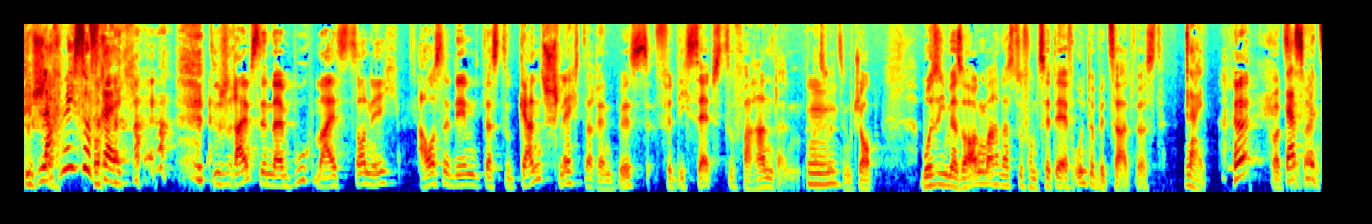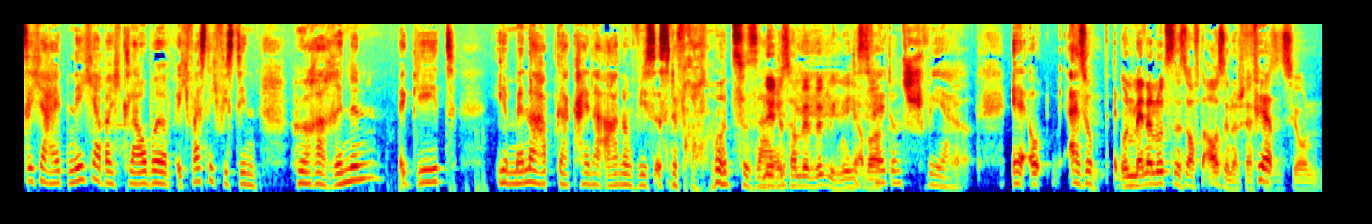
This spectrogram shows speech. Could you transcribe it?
lach nicht so frech. Du schreibst in deinem Buch meist sonnig, außerdem, dass du ganz schlecht darin bist, für dich selbst zu verhandeln, also Mhm. jetzt im Job. Muss ich mir Sorgen machen, dass du vom ZDF unterbezahlt wirst? Nein, das Dank. mit Sicherheit nicht, aber ich glaube, ich weiß nicht, wie es den Hörerinnen geht. Ihr Männer habt gar keine Ahnung, wie es ist, eine Frau zu sein. Nee, das haben wir wirklich nicht, Das aber- fällt uns schwer. Äh, oh, also Und Männer nutzen es oft aus in der Chefposition.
